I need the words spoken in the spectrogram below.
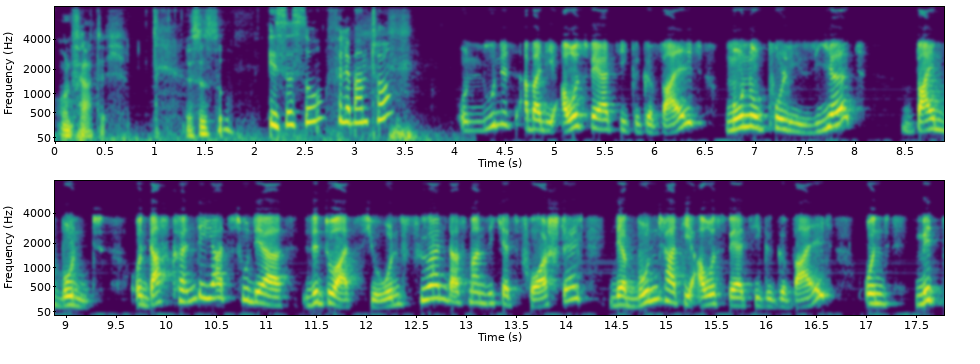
und fertig. Ist es so? Ist es so, Philipp Amthor? Und nun ist aber die auswärtige Gewalt monopolisiert beim Bund. Und das könnte ja zu der Situation führen, dass man sich jetzt vorstellt, der Bund hat die auswärtige Gewalt und mit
